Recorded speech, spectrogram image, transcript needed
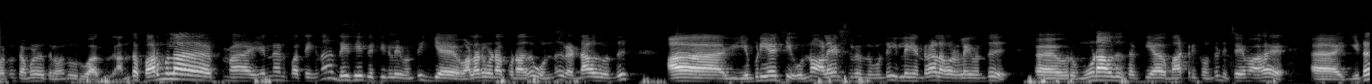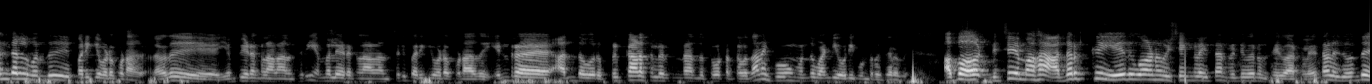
வந்து தமிழகத்துல வந்து உருவாக்குது. அந்த ஃபார்முலா என்னன்னு பாத்தீங்கன்னா தேசிய கட்சிகளை வந்து இங்க வளர விடக்கூடாது ஒண்ணு. ரெண்டாவது வந்து ஆஹ், எப்படியாச்சும் ஒன்னும் அலையன்ஸ்ல இருந்து கொண்டு இல்லை என்றால் அவர்களை வந்து ஒரு மூணாவது சக்தியாக மாற்றிக்கொண்டு நிச்சயமாக இடங்கள் வந்து பறிக்க விடக்கூடாது. அதாவது எம்பி இடங்களானாலும் சரி எம்எல்ஏ இடங்களானாலும் சரி பறிக்க விடக்கூடாது என்ற அந்த ஒரு பிற்காலத்தில் இருக்கின்ற அந்த தோற்றத்தில் தான் இப்பவும் வந்து வண்டி ஓடிக்கொண்டிருக்கிறது. அப்போ நிச்சயமாக அதற்கு ஏதுவான விஷயங்களை தான் ரெண்டு பேரும் செய்வார்கள். என்றால் இது வந்து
